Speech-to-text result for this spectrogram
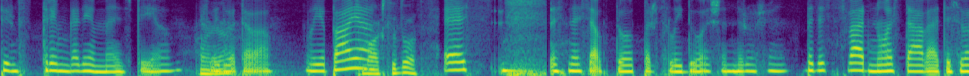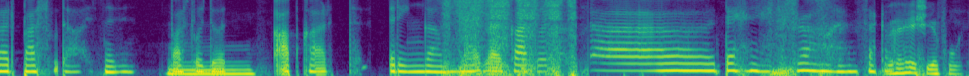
Pirms trim gadiem mēs bijām Ah, jā? slidotavā. Tu Liepājā. māks lidot? Es, es nesauktu to par slidošanu, droši vien. Bet es varu nostāvēt, es varu paslidot. Es nezinu, Paslidot. Mm, apkārt ringam vai, vai kā to. Uh, tehniskas problēmas. Saka. Vējš iepūta.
